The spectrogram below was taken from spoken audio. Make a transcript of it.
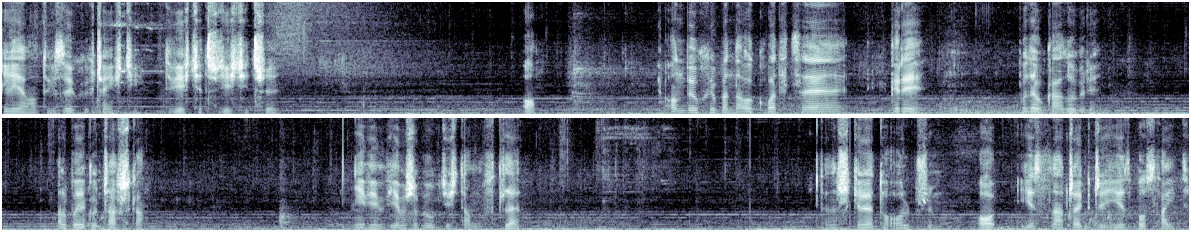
Ile ja mam tych zwykłych części? 233. O! On był chyba na okładce gry. Pudełka do gry. Albo jego czaszka. Nie wiem, wiem, że był gdzieś tam w tle. Ten szkielet to olbrzym. O, jest znaczek, czyli jest boss fight.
